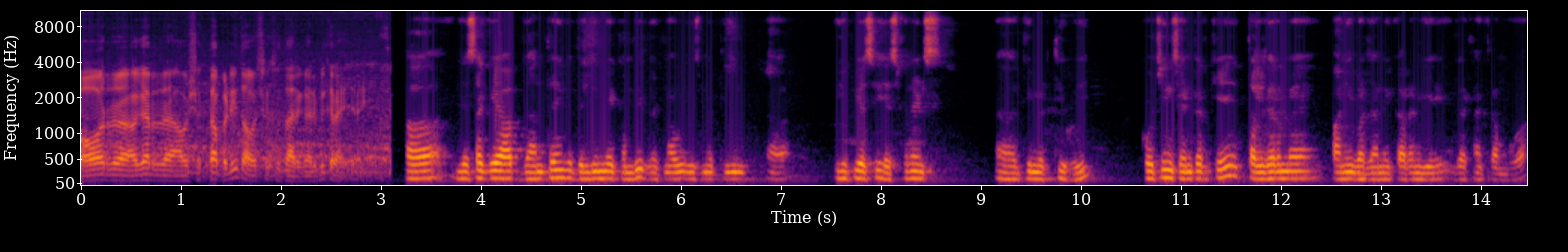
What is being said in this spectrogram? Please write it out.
और अगर आवश्यकता पड़ी तो आवश्यक सुधार कार्य भी कराए जाएँगे। जैसा कि आप जानते हैं कि दिल्ली में एक गंभीर घटना हुई, जिसमें तीन यूपीएससी एस्पिरेंट्स की मृत्यु हुई। कोचिंग सेंटर के तलघर में पानी भर जाने के कारण ये घटनाक्रम हुआ।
